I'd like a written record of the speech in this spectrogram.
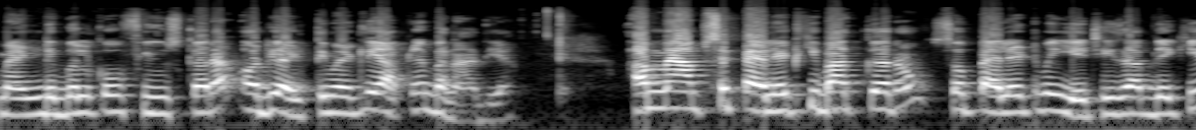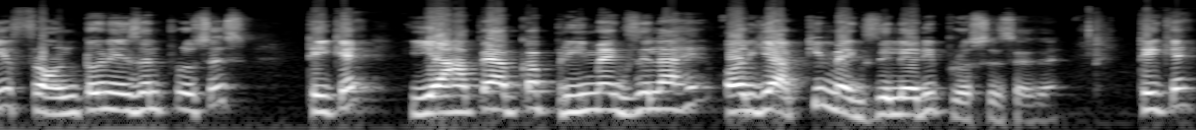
मैंडिबल को फ्यूज करा और ये अल्टीमेटली आपने बना दिया। अब मैं आपसे पैलेट की बात कर रहा हूँ। सो पैलेट में ये चीज़ आप देखिए फ्रंटोनेजल प्रोसेस ठीक है? यहाँ पे आपका प्री मैग्जिला है और ये आपकी मैग्जिलरी प्रोसेस है, ठीक है?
